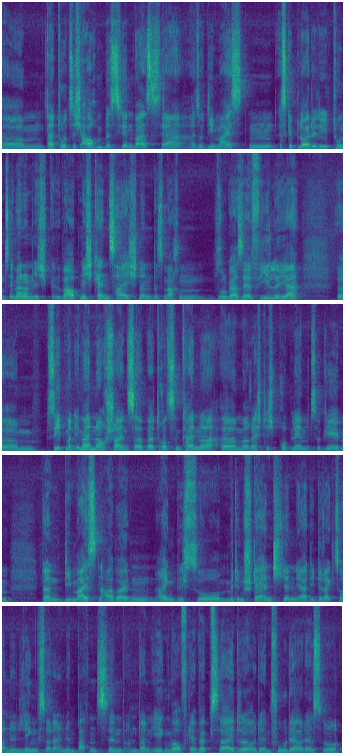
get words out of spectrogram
Ähm, da tut sich auch ein bisschen was, ja. Also die meisten, es gibt Leute, die tun es immer noch nicht, überhaupt nicht kennzeichnen. Das machen sogar sehr viele, ja. Ähm, sieht man immer noch, scheint es aber trotzdem keine ähm, rechtlichen Probleme zu geben. Dann die meisten arbeiten eigentlich so mit den Sternchen, ja, die direkt so an den Links oder an den Buttons sind und dann irgendwo auf der Webseite oder im Footer oder so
